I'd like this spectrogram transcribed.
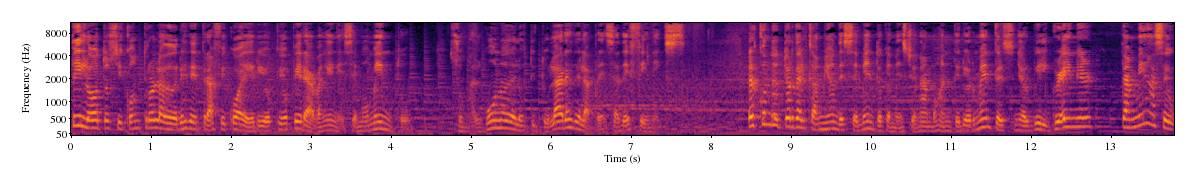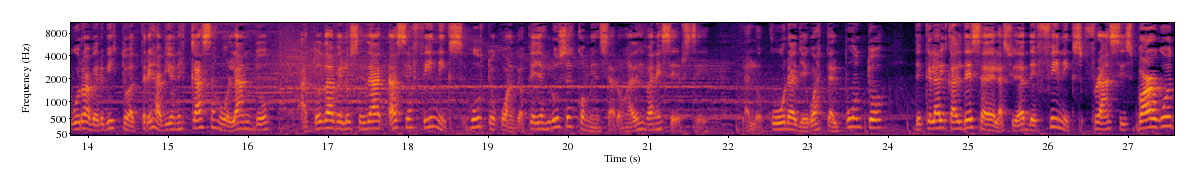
pilotos y controladores de tráfico aéreo que operaban en ese momento. Son algunos de los titulares de la prensa de Phoenix. El conductor del camión de cemento que mencionamos anteriormente, el señor Bill Grainer, también aseguró haber visto a tres aviones cazas volando a toda velocidad hacia Phoenix justo cuando aquellas luces comenzaron a desvanecerse. La locura llegó hasta el punto de que la alcaldesa de la ciudad de Phoenix, Francis Barwood,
